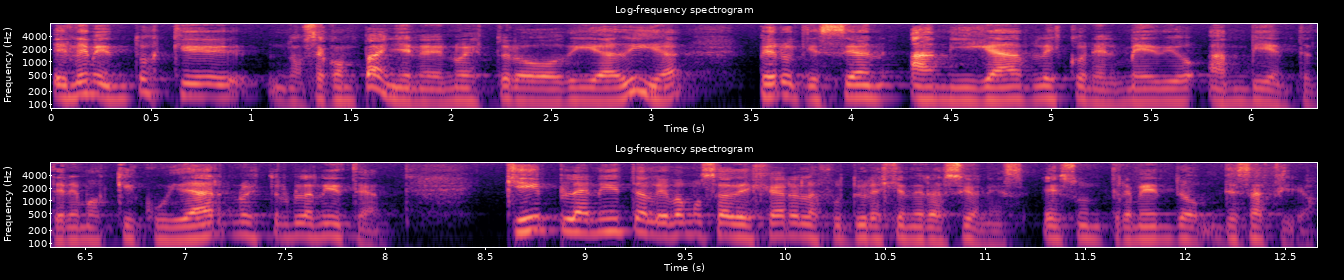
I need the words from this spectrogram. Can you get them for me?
elementos que nos acompañen en nuestro día a día, pero que sean amigables con el medio ambiente. Tenemos que cuidar nuestro planeta. ¿Qué planeta le vamos a dejar a las futuras generaciones? Es un tremendo desafío.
